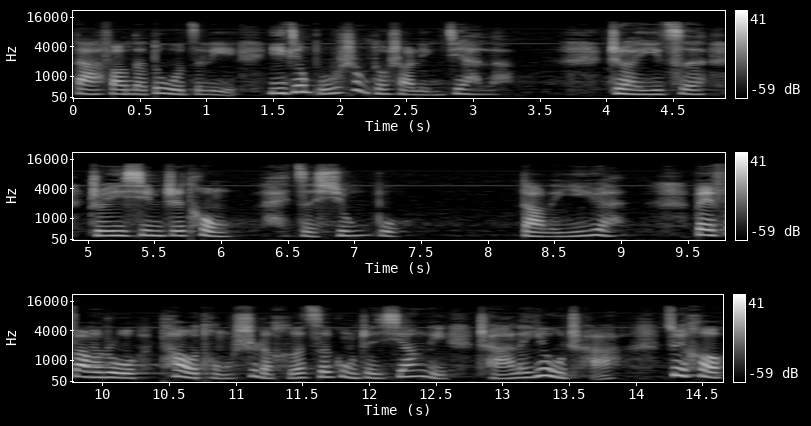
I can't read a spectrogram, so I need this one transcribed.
大方的肚子里已经不剩多少零件了。这一次，锥心之痛来自胸部。到了医院，被放入套筒式的核磁共振箱里查了又查，最后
